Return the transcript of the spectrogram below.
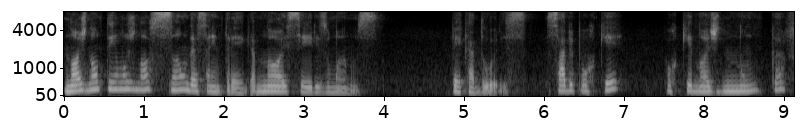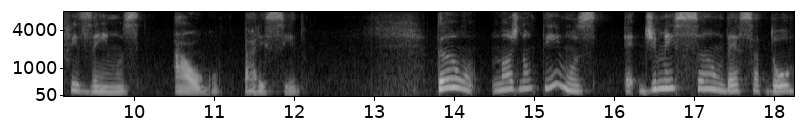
Nós não temos noção dessa entrega, nós seres humanos, pecadores. Sabe por quê? Porque nós nunca fizemos algo parecido. Então, nós não temos é, dimensão dessa dor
